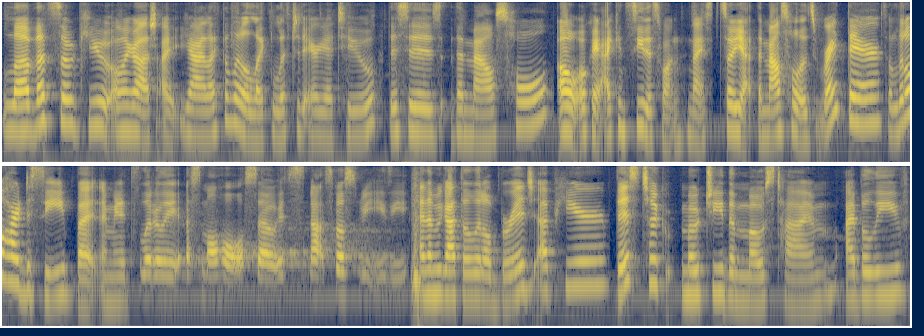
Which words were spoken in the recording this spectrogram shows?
Love, that's so cute. Oh my gosh. I Yeah, I like the little like lifted area too. This is the mouse hole. Oh, okay. I can see this one. Nice. So yeah, the mouse hole is right there. It's a little hard to see, but I mean, it's literally a small hole, so it's not supposed to be easy. And then we got the little bridge up here. This took Mochi the most time, I believe.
